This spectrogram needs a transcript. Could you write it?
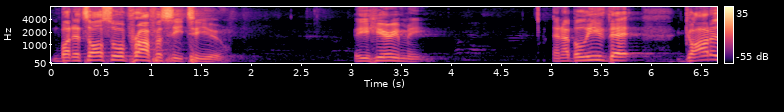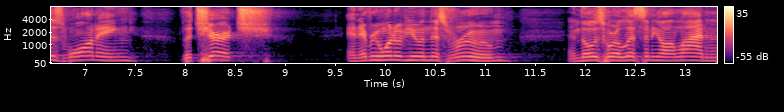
but it's also a prophecy to you. Are you hearing me? And I believe that God is wanting the church and every one of you in this room and those who are listening online and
